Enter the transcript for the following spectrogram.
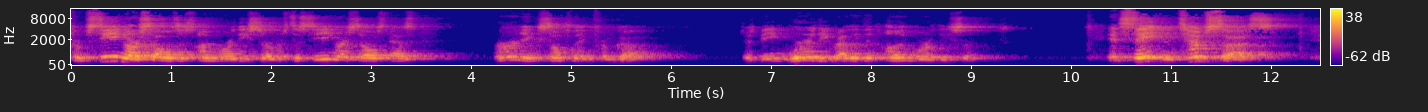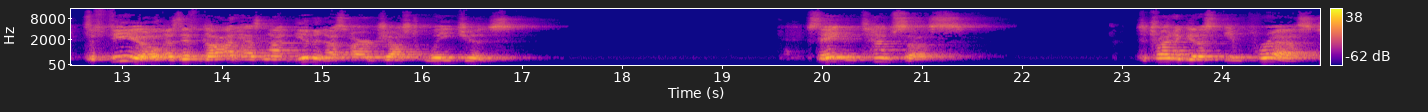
from seeing ourselves as unworthy servants to seeing ourselves as earning something from God, as being worthy rather than unworthy servants. And Satan tempts us to feel as if God has not given us our just wages. Satan tempts us to try to get us impressed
